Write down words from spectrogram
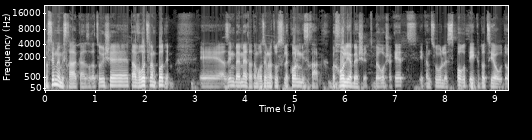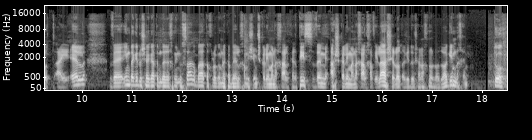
נוסעים למשחק, אז רצוי שתעברו אצלם קודם. אה, אז אם באמת אתם רוצים לטוס לכל משחק, בכל יבשת, בראש שקט, ייכנסו לספורטיק.co.il, ואם תגידו שהגעתם דרך מינוס 4, תוכלו גם לקבל 50 שקלים הנחה על כרטיס ו-100 שקלים הנחה על חבילה, שלא תגידו שאנחנו לא דואגים לכם. טוב,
